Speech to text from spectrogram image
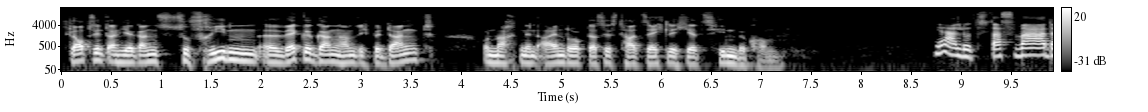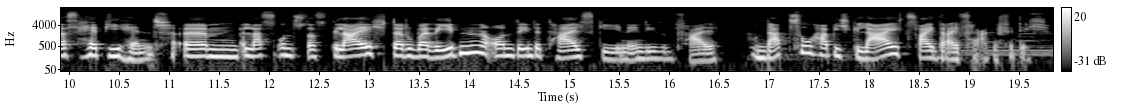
ich glaube, sind dann hier ganz zufrieden äh, weggegangen, haben sich bedankt und machten den Eindruck, dass sie es tatsächlich jetzt hinbekommen. Ja, Lutz, das war das Happy Hand. Ähm, lass uns das gleich darüber reden und in Details gehen in diesem Fall. Und dazu habe ich gleich zwei, drei Fragen für dich.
